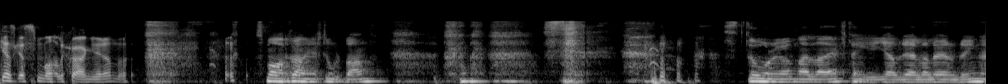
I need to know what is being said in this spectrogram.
Ganska smal genre ändå. Smal genre, stort band. Story of my life, tänker Gabriella Lönnbring nu.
